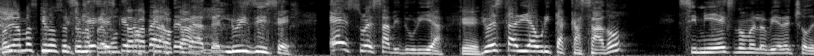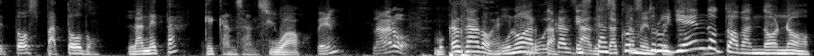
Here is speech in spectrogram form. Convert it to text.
No, ya más quiero hacerte Es una que, es pregunta que no, rápido espérate, acá. espérate. Luis dice, eso es sabiduría. ¿Qué? Yo estaría ahorita casado si mi ex no me lo hubiera hecho de tos pa' todo. La neta, qué cansancio. Wow, ¿ven? Claro. Muy cansado, ¿eh? Uno Muy harta. cansado. Estás construyendo tu abandono.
